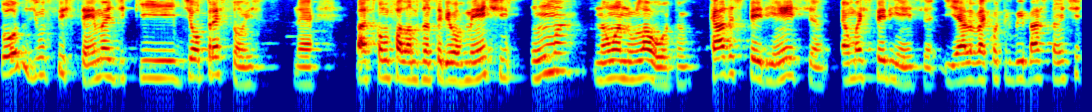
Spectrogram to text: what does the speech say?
todo de um sistema de que de opressões, né? Mas como falamos anteriormente, uma não anula a outra. Cada experiência é uma experiência e ela vai contribuir bastante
